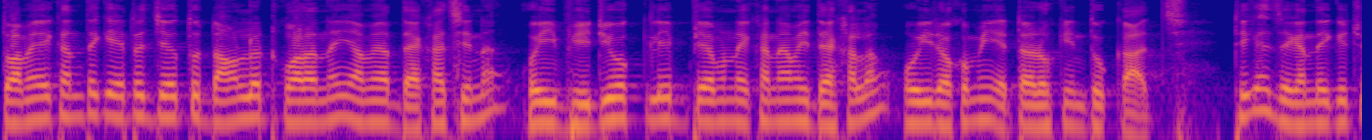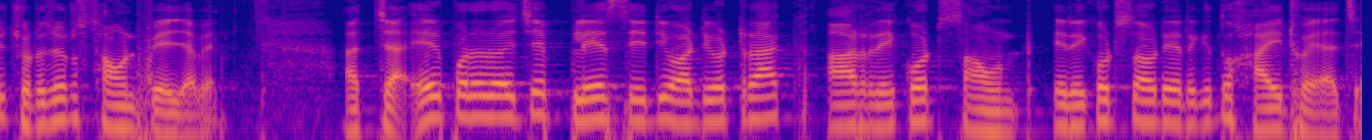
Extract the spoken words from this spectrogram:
তো আমি এখান থেকে এটা যেহেতু ডাউনলোড করা নেই, আমি আর দেখাচ্ছি না। ওই ভিডিও ক্লিপ যেমন এখানে আমি দেখালাম, ওই রকমই এটারও কিন্তু কাজ। ঠিক আছে? এখান থেকে কিছু ছোটো ছোটো সাউন্ড পেয়ে যাবেন। আচ্ছা এরপরে রয়েছে প্লে সিডি অডিও ট্র্যাক আর রেকর্ড সাউন্ড এই রেকর্ড সাউন্ড এটা কিন্তু হাইট হয়ে আছে।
